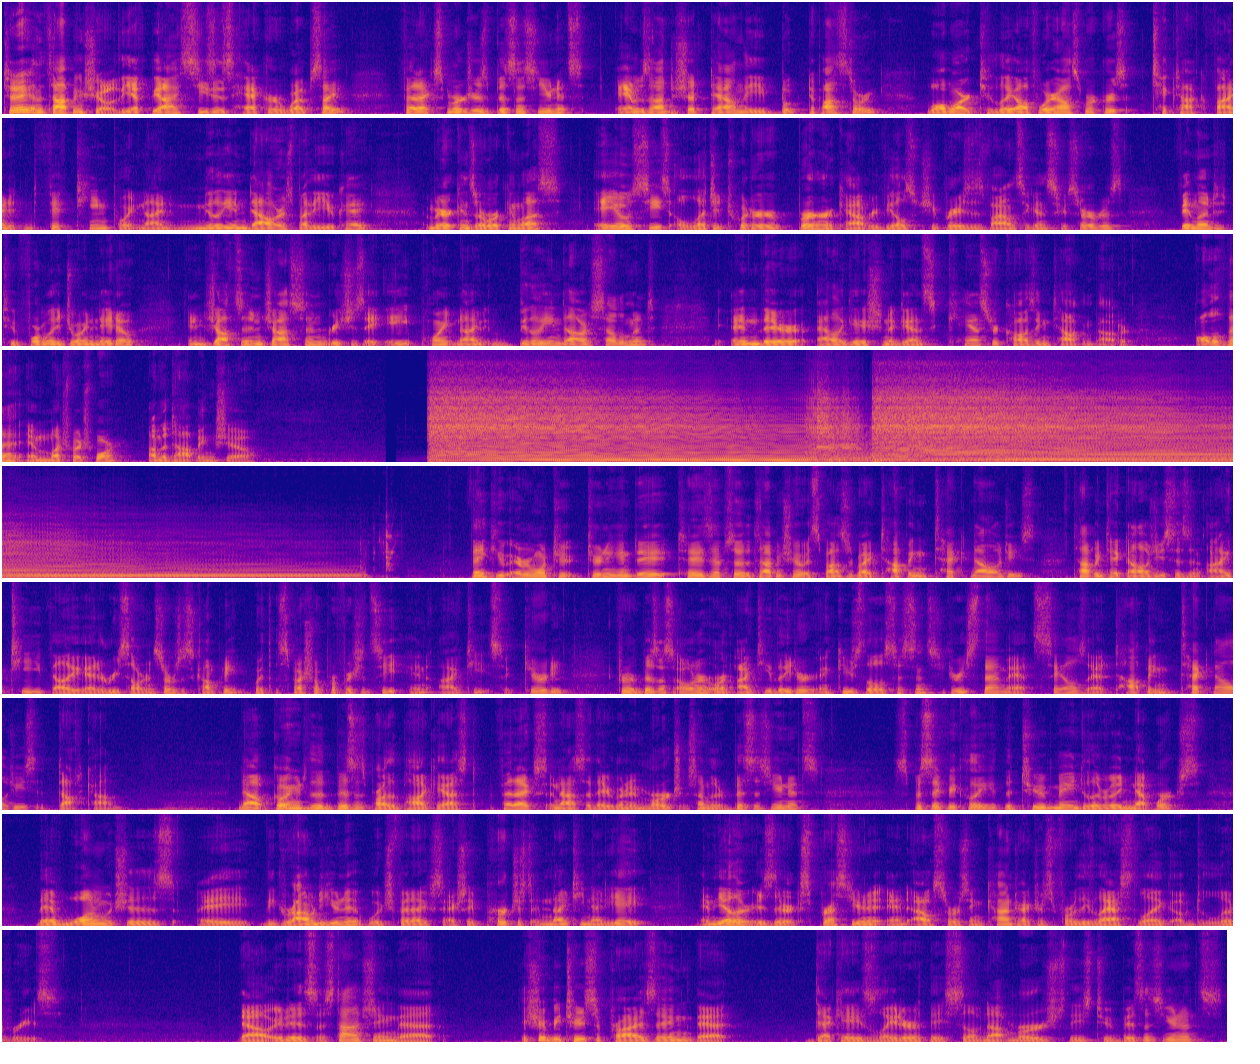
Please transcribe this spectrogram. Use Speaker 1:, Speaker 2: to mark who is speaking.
Speaker 1: Today on the Topping Show, the FBI seizes hacker website, FedEx merges business units, Amazon to shut down the book depository, Walmart to lay off warehouse workers, TikTok fined $15.9 million by the UK, Americans are working less, AOC's alleged Twitter burner account reveals she praises violence against conservatives, Finland to formally join NATO, and Johnson & Johnson reaches a $8.9 billion settlement in their allegation against cancer-causing talcum powder. All of that and much, much more on The Topping Show. Thank you, everyone, for tuning in today. Today's episode of the Topping Show is sponsored by Topping Technologies. Topping Technologies is an IT value added reseller and services company with a special proficiency in IT security. If you're a business owner or an IT leader and can use a little assistance, you can reach them at sales at toppingtechnologies.com. Now, going into the business part of the podcast, FedEx announced that they were going to merge some of their business units, specifically the two main delivery networks. They have one which is a the ground unit, which FedEx actually purchased in 1998 and the other is their express unit and outsourcing contractors for the last leg of deliveries. Now, it is astonishing that it should be too surprising that decades later they still have not merged these two business units,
